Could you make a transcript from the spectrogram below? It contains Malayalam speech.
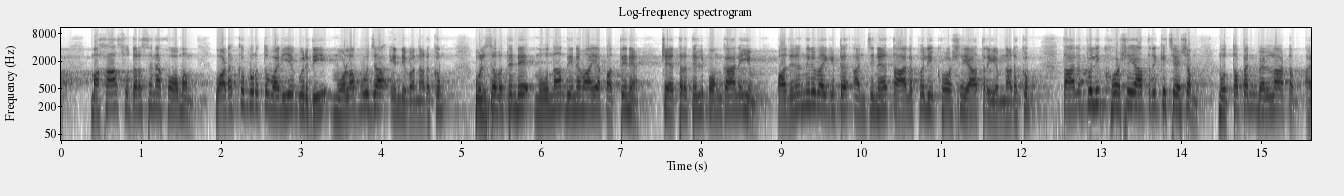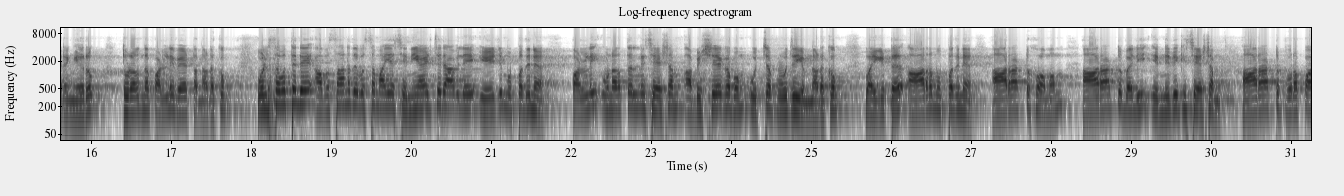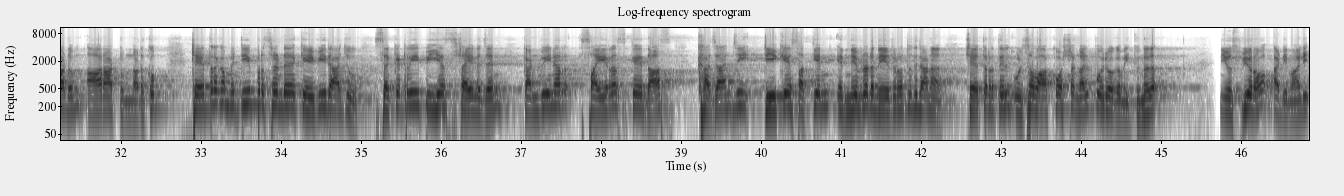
മഹാസുദർശന ഹോമം വടക്കുപുറത്ത് വലിയ ഗുരുതി മുളപൂജ എന്നിവ നടക്കും. ഉത്സവത്തിന്റെ മൂന്നാം ദിനമായ പത്തിന് ക്ഷേത്രത്തിൽ പൊങ്കാലയും പതിനൊന്നിന് വൈകിട്ട് അഞ്ചിന് താലപ്പൊലി ഘോഷയാത്രയും നടക്കും. താലപ്പൊലി ഘോഷയാത്രയ്ക്ക് ശേഷം മുത്തപ്പൻ വെള്ളാട്ടം അരങ്ങേറും. തുടർന്ന് പള്ളിവേട്ട നടക്കും. ഉത്സവത്തിന്റെ അവസാന ദിവസമായ ശനിയാഴ്ച രാവിലെ ഏഴ് മുപ്പതിന് പള്ളി ഉണർത്തലിന് ശേഷം അഭിഷേകവും ഉച്ചപൂജയും നടക്കും. വൈകിട്ട് ആറ് മുപ്പതിന് ആറാട്ട് ഹോമം ആറാട്ടുബലി എന്നിവയ്ക്ക് ശേഷം ആറാട്ട് പുറപ്പാടും ആറാട്ടും നടക്കും. ക്ഷേത്ര committee president K V Raju secretary P S Shailajan convener Cyrus K Das ഖജാൻജി T K Sathyan എന്നിവരുടെ നേതൃത്വത്തിലാണ് ക്ഷേത്രത്തിൽ ഉത്സവാഘോഷങ്ങൾ പുരോഗമിക്കുന്നത്. News bureau Adimali.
